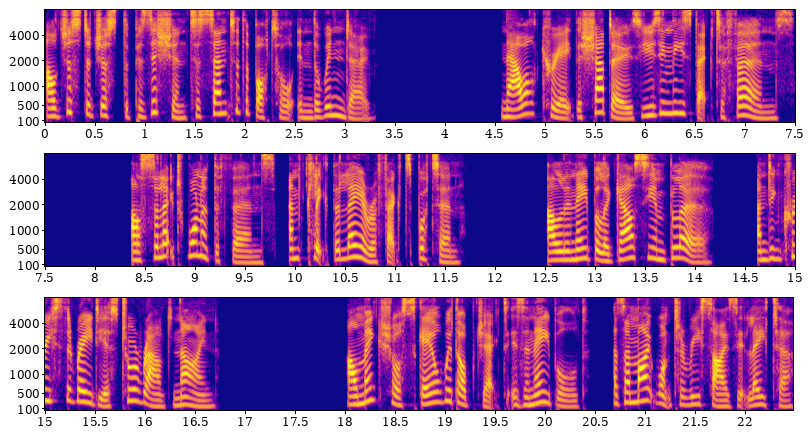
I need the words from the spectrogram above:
I'll just adjust the position to centre the bottle in the window. Now I'll create the shadows using these vector ferns. I'll select one of the ferns and click the Layer Effects button. I'll enable a Gaussian blur and increase the radius to around 9. I'll make sure Scale with Object is enabled, as I might want to resize it later.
